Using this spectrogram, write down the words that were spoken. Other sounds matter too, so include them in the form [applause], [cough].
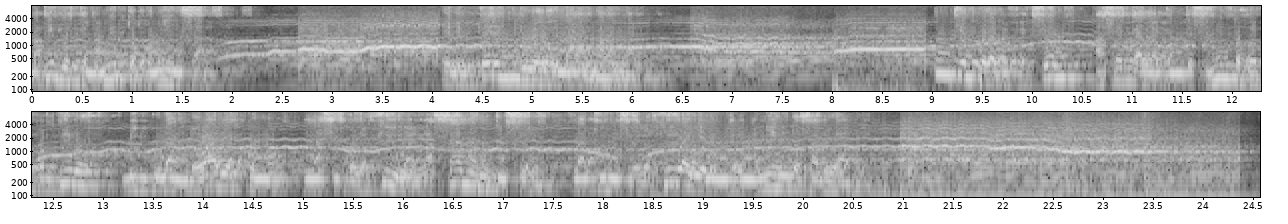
partir de este momento comienza el Templo del Alma. Un tiempo de reflexión acerca de acontecimientos deportivos vinculando áreas como la psicología, la sana nutrición, la kinesiología y el entrenamiento saludable.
